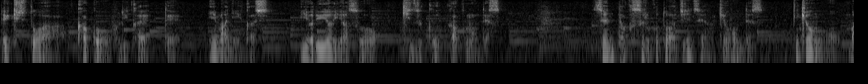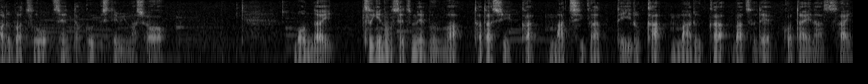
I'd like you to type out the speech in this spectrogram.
歴史とは過去を振り返って今に生かしより良い明日を築く学問です。選択することは人生の基本です。今日も丸×を選択してみましょう。問題。次の説明文は正しいか間違っているか丸か×で答えなさい。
